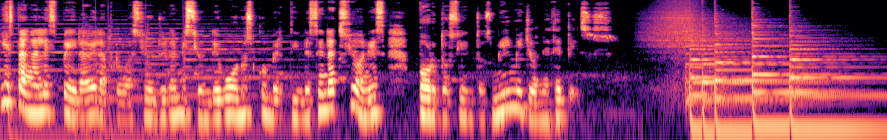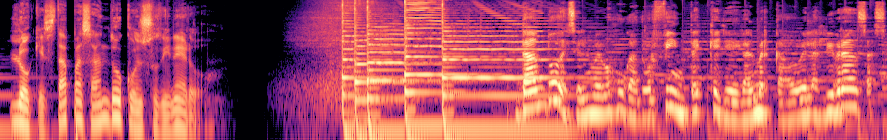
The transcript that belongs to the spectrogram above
y están a la espera de la aprobación de una emisión de bonos convertibles en acciones por 200 mil millones de pesos. Lo que está pasando con su dinero. Dando es el nuevo jugador fintech que llega al mercado de las libranzas.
